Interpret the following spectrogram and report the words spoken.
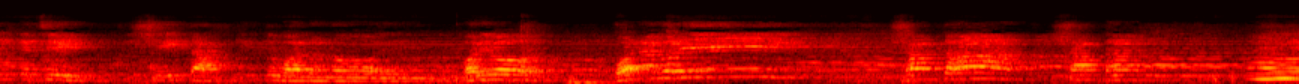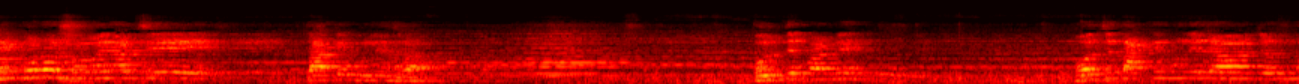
লিখেছে, সেই ডাক কিন্তু ভালো নয়। হরিবল তাকে বলে যা বলতে পারবে? বলছে, তাকে ভুলে যাওয়ার জন্য।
